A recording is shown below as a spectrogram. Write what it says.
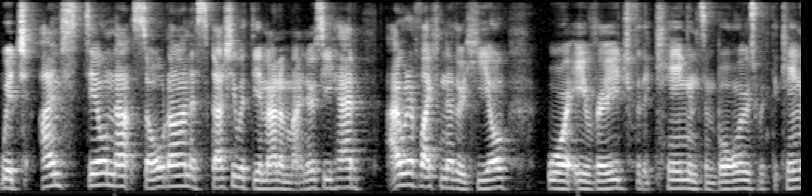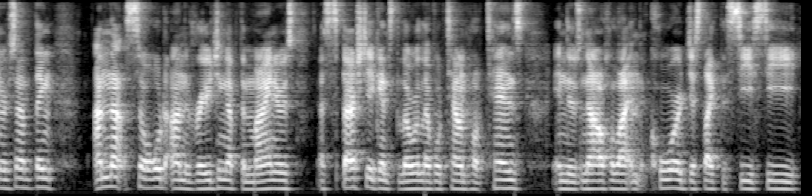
which I'm still not sold on, especially with the amount of miners he had. I would have liked another heal or a rage for the king and some bowlers with the king or something. I'm not sold on raging up the miners, especially against lower level Town Hall 10s, and there's not a whole lot in the core, just like the CC,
